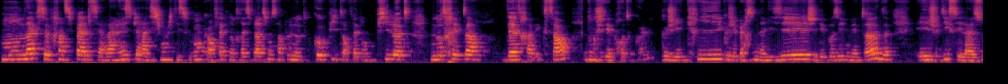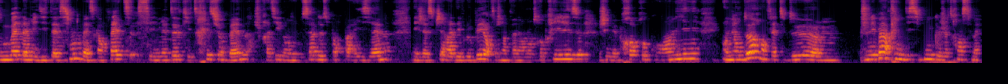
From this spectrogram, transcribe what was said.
Mon axe principal, c'est la respiration. Je dis souvent qu'en fait, notre respiration, c'est un peu notre cockpit. En fait, on pilote notre état d'être avec ça. Donc, j'ai des protocoles que j'ai écrits, que j'ai personnalisés, j'ai déposé une méthode. Et je dis que c'est la Zumba de la méditation parce qu'en fait, c'est une méthode qui est très urbaine. Je pratique dans une salle de sport parisienne et j'aspire à développer. En fait, j'interviens en entreprise, j'ai mes propres cours en ligne. On est en dehors, en fait, de... euh, je n'ai pas appris une discipline que je transmets.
